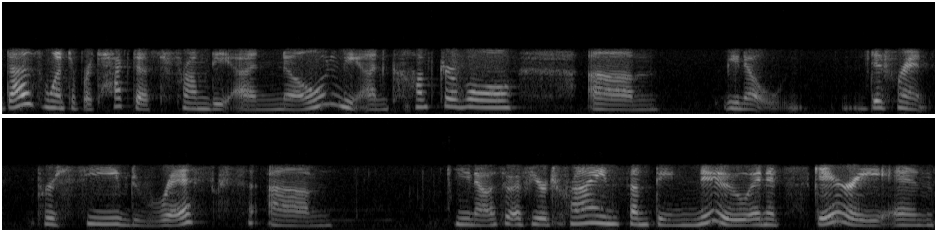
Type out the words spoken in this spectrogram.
does want to protect us from the unknown, the uncomfortable, um, you know, different perceived risks. Um, you know, so if you're trying something new and it's scary and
